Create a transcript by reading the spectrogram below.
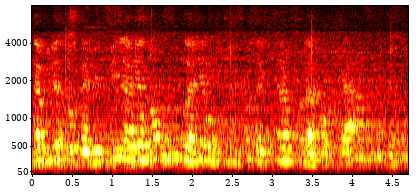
La tablette que vous. La raison pour laquelle on n'utilise pas cette crème sur la paupière, c'est que sur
